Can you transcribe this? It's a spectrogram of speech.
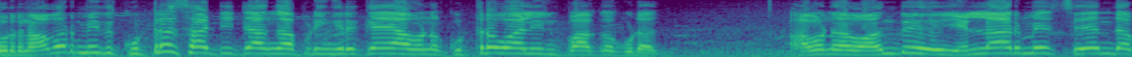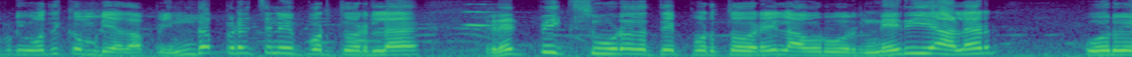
ஒரு நபர் மீது குற்றம் சாட்டிட்டாங்க அப்படிங்கிறக்க அவனை குற்றவாளின்னு பார்க்கக்கூடாது. அவனை வந்து எல்லாருமே சேர்ந்து அப்படி ஒதுக்க முடியாது. அப்போ இந்த பிரச்சனையை பொறுத்தவரையில் ரெட்பிக்ஸ் ஊடகத்தை பொறுத்தவரையில் அவர் ஒரு நெறியாளர் ஒரு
